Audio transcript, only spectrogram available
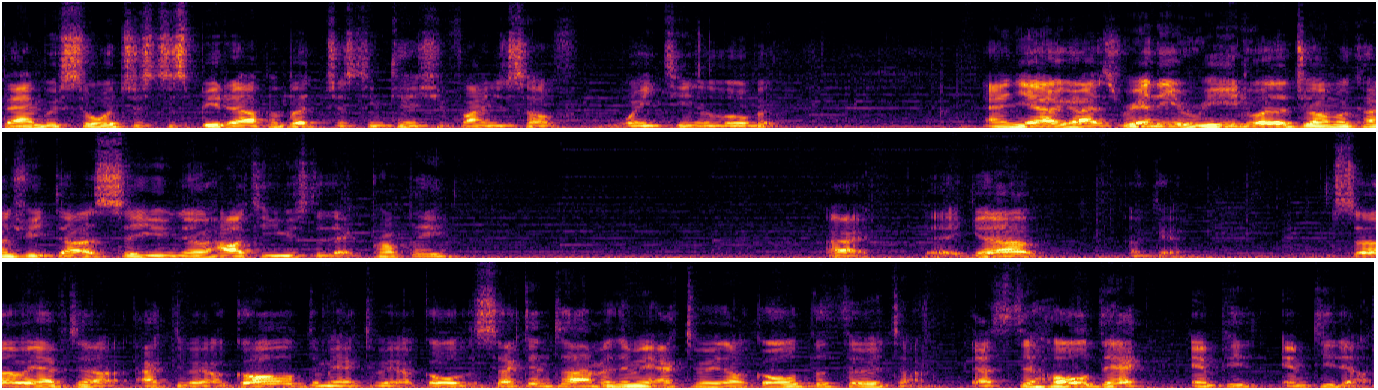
Bamboo Sword just to speed it up a bit, just in case you find yourself waiting a little bit. And yeah, guys, really read what Ojama Country does so you know how to use the deck properly. Alright, there you go. Okay. So we have to activate our gold, then we activate our gold the second time, and then we activate our gold the third time. That's the whole deck emptied out.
